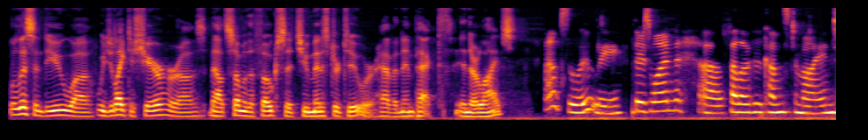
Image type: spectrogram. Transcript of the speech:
Well, listen, do you uh, would you like to share uh, about some of the folks that you minister to or have an impact in their lives? Absolutely. There's one uh, fellow who comes to mind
